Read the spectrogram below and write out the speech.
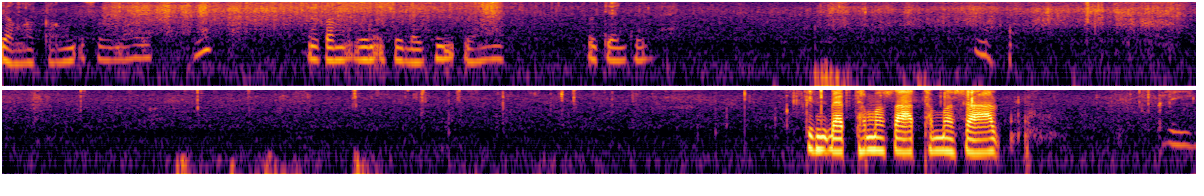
dần là còn số lấy nó còn bên số lấy khi dần ở trên của กินแบบธรรมศาสตร์ธรรมศาสตร์ครีม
